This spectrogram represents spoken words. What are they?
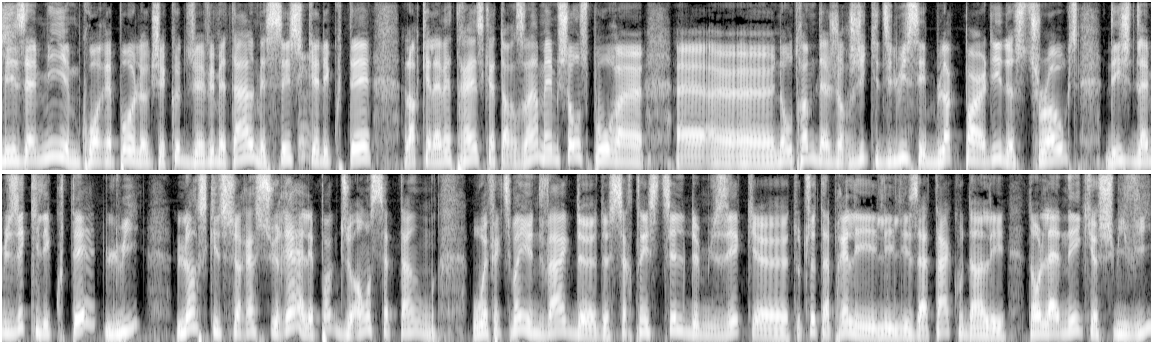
mes amis ne me croiraient pas là, que j'écoute du heavy metal, mais c'est ce qu'elle écoutait alors qu'elle avait 13-14 ans. Même chose pour un, euh, un- un autre homme de la Georgie qui dit lui c'est Block Party de Strokes, des- de la musique qu'il écoutait lui lorsqu'il se rassurait à l'époque du 11 septembre, où effectivement il y a une vague de, de certains styles de musique euh, tout de suite après les, les- les attaques ou dans les dans l'année qui a suivi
